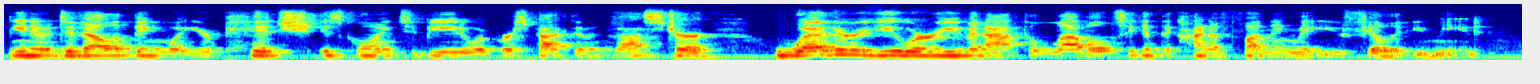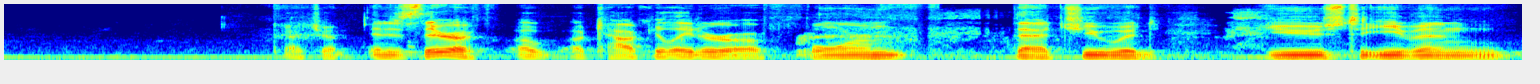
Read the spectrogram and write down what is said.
you know developing what your pitch is going to be to a prospective investor whether you are even at the level to get the kind of funding that you feel that you need gotcha and is there a, a, a calculator or a form that you would use to even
